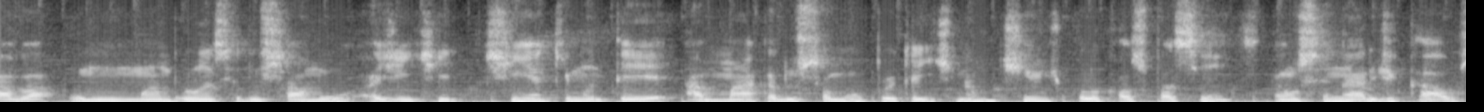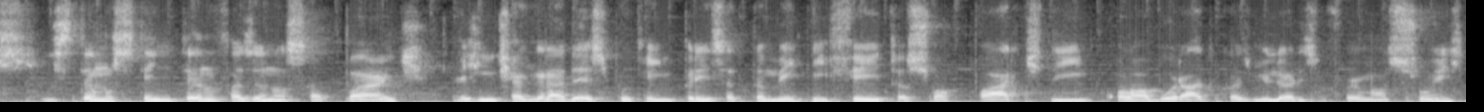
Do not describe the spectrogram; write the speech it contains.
chegava uma ambulância do SAMU, a gente tinha que manter a maca do SAMU porque a gente não tinha onde colocar os pacientes. É um cenário de caos. Estamos tentando fazer a nossa parte. A gente agradece porque a imprensa também tem feito a sua parte, tem colaborado com as melhores informações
